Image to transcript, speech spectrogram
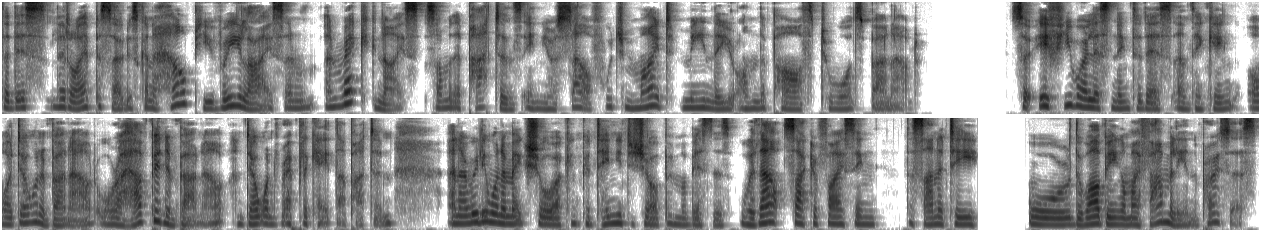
that this little episode is going to help you realize and, and recognize some of the patterns in yourself, which might mean that you're on the path towards burnout. So if you are listening to this and thinking, oh, I don't want to burn out, or I have been in burnout and don't want to replicate that pattern, and I really want to make sure I can continue to show up in my business without sacrificing the sanity or the well being of my family in the process,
